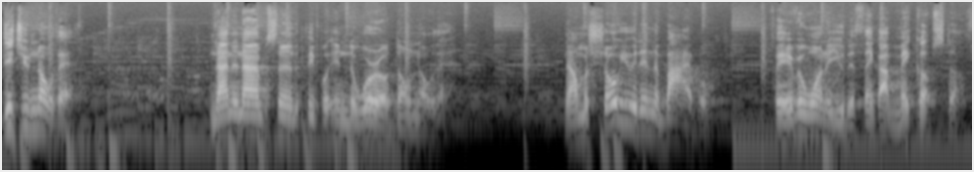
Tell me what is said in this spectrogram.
Did you know that? 99% of the people in the world don't know that. Now, I'm going to show you it in the Bible for every one of you to think I make up stuff.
